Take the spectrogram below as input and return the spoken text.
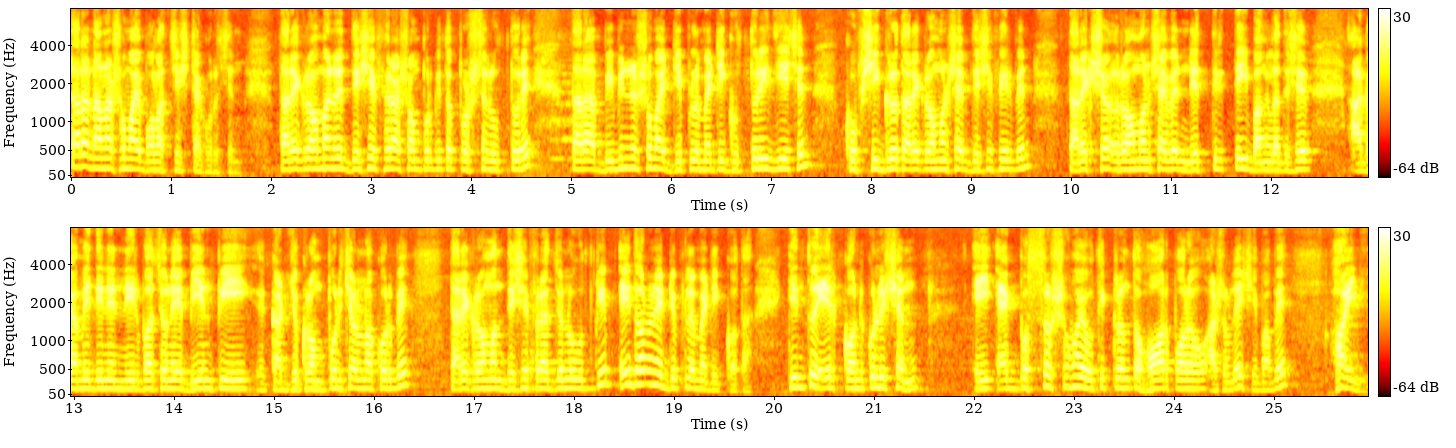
তারা নানা সময় বলার চেষ্টা করেছেন। তারেক রহমানের দেশে ফেরা সম্পর্কিত প্রশ্নের উত্তরে তারা বিভিন্ন সময় ডিপ্লোম্যাটিক উত্তরই দিয়েছেন। খুব শীঘ্র তারেক রহমান সাহেব দেশে ফিরবেন। তারেক রহমান সাহেবের নেতৃত্বেই বাংলাদেশের আগামী দিনের নির্বাচনে বিএনপি কার্যক্রম পরিচালনা করবে। তারেক রহমান দেশে ফেরার জন্য উদ্গ্রীব। এই ধরনের ডিপ্লোম্যাটিক কথা। কিন্তু এর কনক্লুশন এই এক বছর সময় অতিক্রান্ত হওয়ার পরেও আসলে সেভাবে হয়নি।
